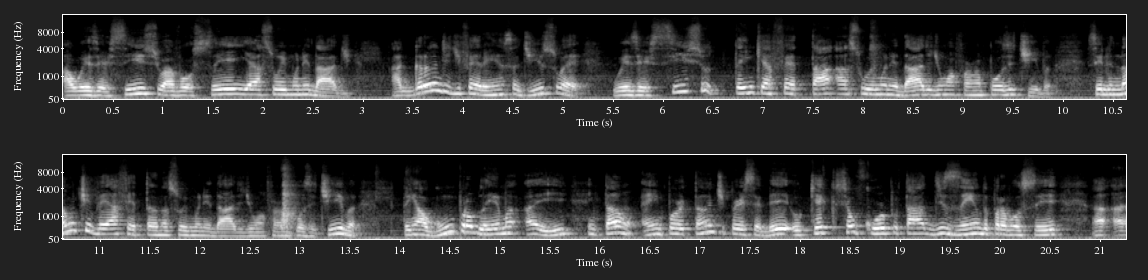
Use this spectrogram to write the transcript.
ao exercício, a você e à sua imunidade. A grande diferença disso é o exercício tem que afetar a sua imunidade de uma forma positiva. Se ele não estiver afetando a sua imunidade de uma forma positiva, tem algum problema aí. Então, é importante perceber o que que seu corpo está dizendo para você, a, a,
